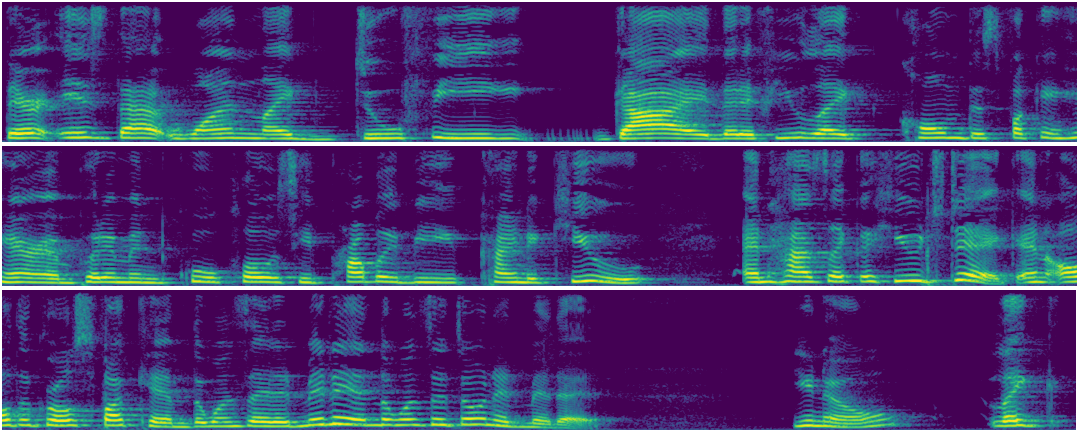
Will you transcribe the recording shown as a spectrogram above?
there is that one like doofy guy that if you like combed his fucking hair and put him in cool clothes, he'd probably be kind of cute and has like a huge dick and all the girls fuck him the ones that admit it and the ones that don't admit it. You know? Like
